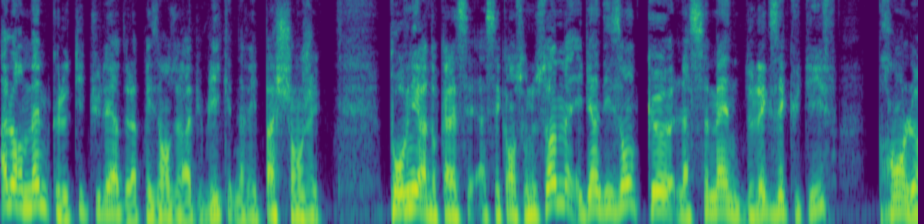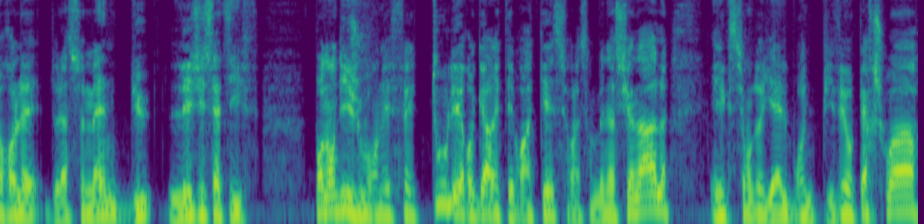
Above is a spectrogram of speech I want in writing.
alors même que le titulaire de la présidence de la République n'avait pas changé. Pour revenir donc à la séquence où nous sommes, eh bien disons que la semaine de l'exécutif prend le relais de la semaine du législatif. Pendant dix jours, en effet, tous les regards étaient braqués sur l'Assemblée nationale, élection de Yael Braun-Pivet au perchoir,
